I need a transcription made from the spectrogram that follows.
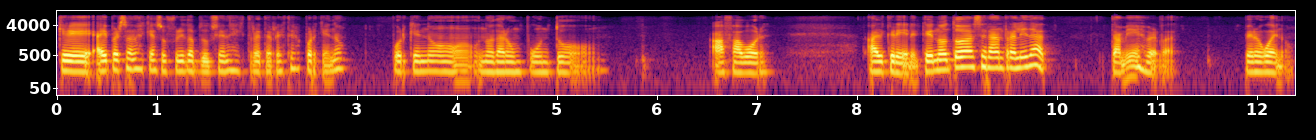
Que hay personas que han sufrido abducciones extraterrestres, ¿por qué no? ¿Por qué no, no dar un punto a favor al creer? Que no todas serán realidad, también es verdad. Pero bueno,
